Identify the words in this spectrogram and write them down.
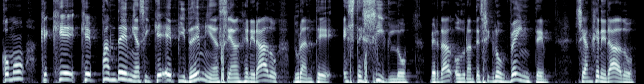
cómo, qué, qué pandemias y qué epidemias se han generado durante este siglo, ¿verdad? O durante el siglo XX se han generado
